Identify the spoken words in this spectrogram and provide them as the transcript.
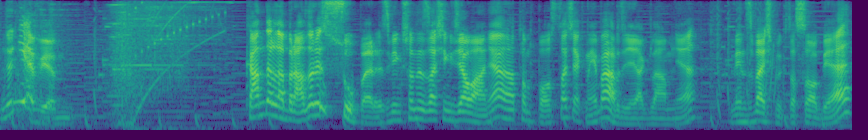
No nie wiem. Candelabrador jest super, zwiększony zasięg działania na tą postać jak najbardziej, jak dla mnie. Więc weźmy kto sobie.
